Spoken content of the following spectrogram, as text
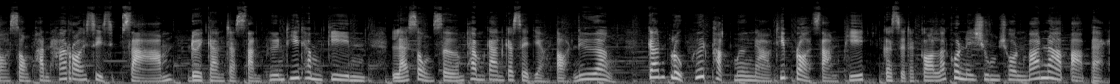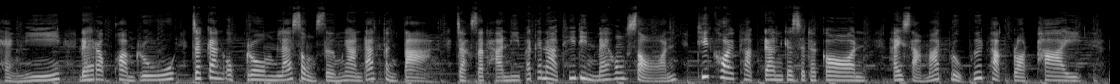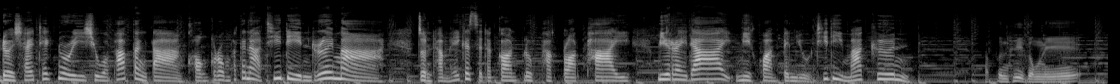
2543 โดยการจัดสรรพื้นที่ทำกิน และส่งเสริมทำการเกษตรอย่างต่อเนื่อง การปลูกพืชผักเมืองหนาวที่ปลอดสารพิษ เกษตรกรและคนในชุมชนบ้านนาป่าแปกแห่งนี้ ได้รับความรู้จากการอบรมและส่งเสริมงานด้านต่างๆ จากสถานีพัฒนาที่ดินแม่ฮ่องสอน ที่คอยผลักดันเกษตรกร ให้สามารถปลูกพืชผักปลอดภัย โดยใช้เทคโนโลยีชีวภาพต่างๆ ของกรมพัฒนาที่ดินเรื่อยมา จนทำให้เกษตรกรปลูกผักปลอดภัย มีรายได้มีความเป็นอยู่ที่ดีมากขึ้น พื้นที่ตรงนี้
